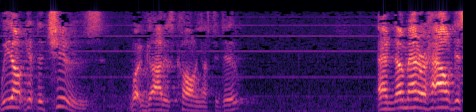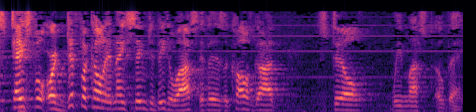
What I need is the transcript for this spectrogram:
We don't get to choose what God is calling us to do. And no matter how distasteful or difficult it may seem to be to us, if it is the call of God, still we must obey.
